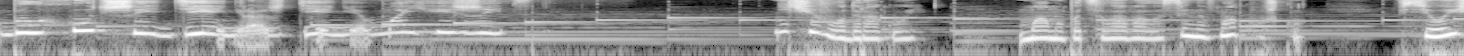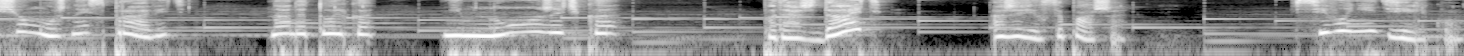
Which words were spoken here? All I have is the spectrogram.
был худший день рождения в моей жизни. Ничего, дорогой. Мама поцеловала сына в макушку. Все еще можно исправить. Надо только немножечко подождать, оживился Паша. Всего недельку,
